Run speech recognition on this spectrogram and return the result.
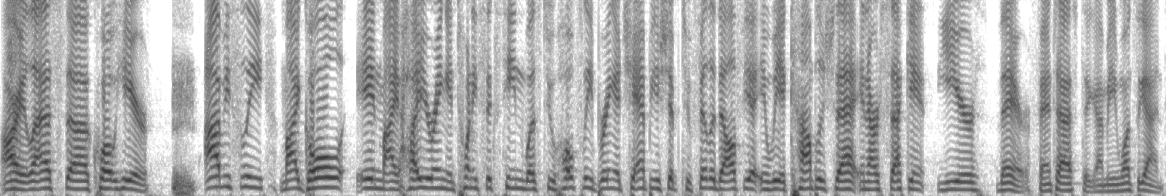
All right, last uh, quote here. Obviously, my goal in my hiring in 2016 was to hopefully bring a championship to Philadelphia, and we accomplished that in our second year there. Fantastic. I mean, once again,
